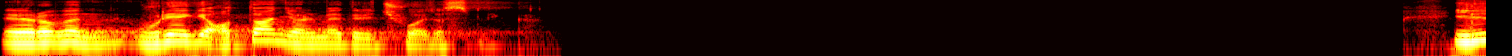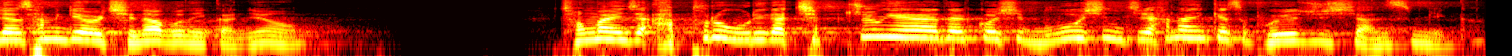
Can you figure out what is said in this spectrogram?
네, 여러분 우리에게 어떠한 열매들이 주어졌습니까? 1년 3개월 지나 보니까요. 정말 이제 앞으로 우리가 집중해야 될 것이 무엇인지 하나님께서 보여주시지 않습니까?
